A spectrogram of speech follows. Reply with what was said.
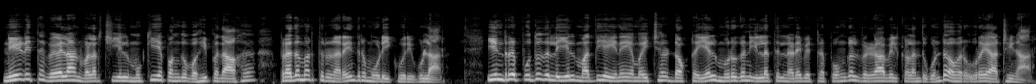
நீடித்த வேளாண் வளர்ச்சியில் முக்கிய பங்கு வகிப்பதாக பிரதமர் திரு நரேந்திர மோடி கூறியுள்ளார். இன்று புதுதில்லியில் மத்திய இணையமைச்சர் டாக்டர் எல் முருகன் இல்லத்தில் நடைபெற்ற பொங்கல் விழாவில் கலந்து கொண்டு அவர் உரையாற்றினார்.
